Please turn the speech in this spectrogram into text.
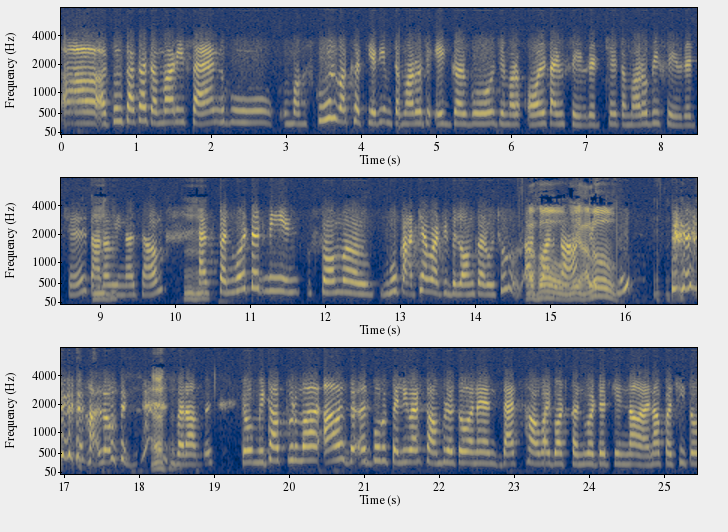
Atul કાકા તમારી ફેન હું સ્કૂલ વખતથી તમારો જે એક ગરબો જે મારો ઓલ ટાઈમ ફેવરેટ છે તમારો બી ફેવરેટ છે તારા વિના Shyam has converted me in from હું કાઠિયાવાડથી બિલોંગ કરું છું. હાલો બરાબર. તો મીઠાપુરમાં આ ગરબો મેં પહેલી વાર સાંભળ્યો હતો અને that's how I got converted કે ના એના પછી તો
